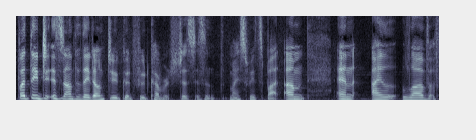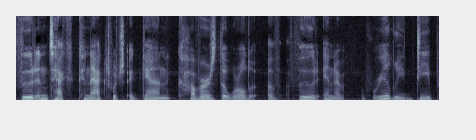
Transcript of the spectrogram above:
but they do, it's not that they don't do good food coverage; just isn't my sweet spot. Um, and I love Food and Tech Connect, which again covers the world of food in a really deep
